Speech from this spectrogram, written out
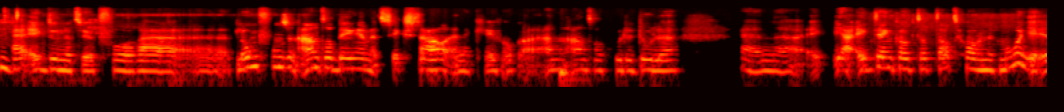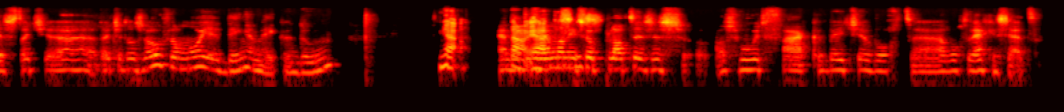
Hm. ik doe natuurlijk voor eh, eh, het Longfonds een aantal dingen met Sixtaal en ik geef ook aan een aantal goede doelen. En eh, ik, ja, ik denk ook dat dat gewoon het mooie is, dat je, dat je er zoveel mooie dingen mee kunt doen. Ja, En dat Nou, het ja, helemaal niet zo plat is als, als hoe het vaak een beetje wordt, wordt weggezet.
